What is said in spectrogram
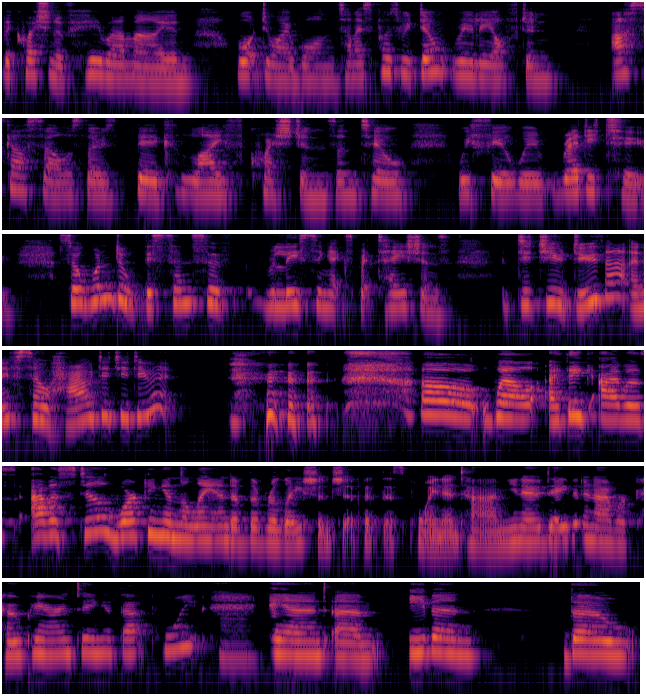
the question of who am I and what do I want, and I suppose we don't really often ask ourselves those big life questions until we feel we're ready to. So I wonder this sense of releasing expectations, did you do that? And if so, how did you do it? oh well i think i was i was still working in the land of the relationship at this point in time you know david and i were co-parenting at that point. Mm. and um, even though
